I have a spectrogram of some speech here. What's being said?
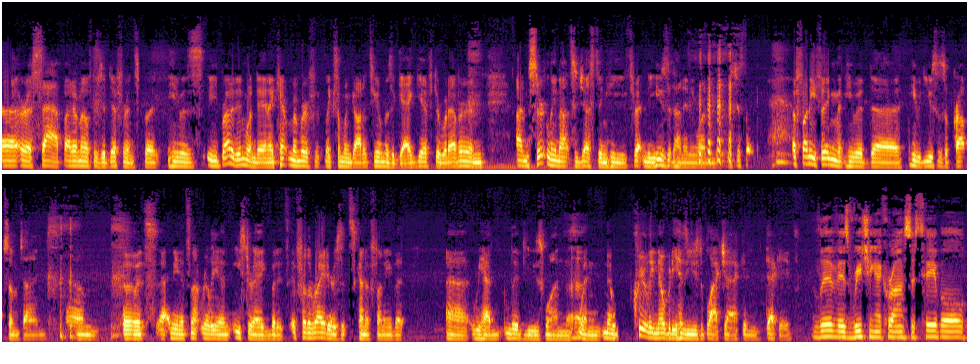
Uh, or a sap. I don't know if there's a difference, but he was he brought it in one day, and I can't remember if like someone got it to him as a gag gift or whatever. And I'm certainly not suggesting he threatened to use it on anyone. It was just like a funny thing that he would uh, he would use as a prop sometimes. Um, so it's I mean it's not really an Easter egg, but it's for the writers it's kind of funny that uh, we had Liv use one when no clearly nobody has used a blackjack in decades. Liv is reaching across the table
